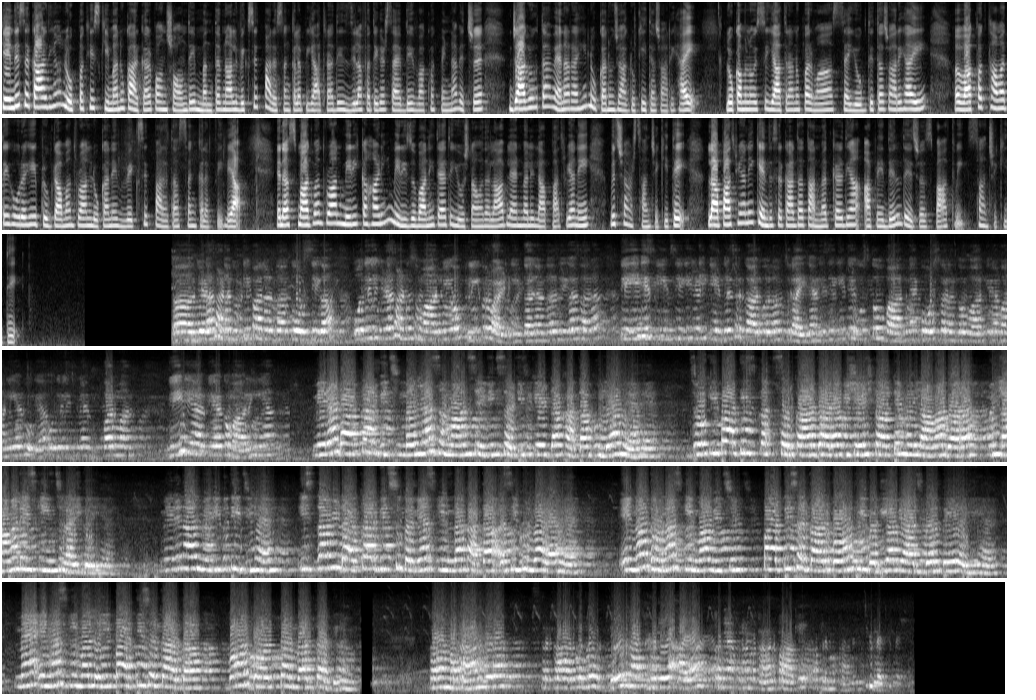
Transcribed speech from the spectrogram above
ਕੇਂਦਰ ਸਰਕਾਰ ਦੀਆਂ ਲੋਕ ਪੱਖੀ ਸਕੀਮਾਂ ਨੂੰ ਘਰ ਘਰ ਪਹੁੰਚਾਉਣ ਦੇ ਮੰਤਵ ਨਾਲ ਵਿਕਸਿਤ ਭਾਰਤ ਸੰਕਲਪ ਯਾਤਰਾ ਦੀ ਜ਼ਿਲ੍ਹਾ ਫਤਿਹਗੜ੍ਹ ਸਾਹਿਬ ਦੇ ਵੱਖ-ਵੱਖ ਪਿੰਡਾਂ ਵਿੱਚ ਜਾਗਰੂਕਤਾ ਵੈਨਾਂ ਰਾਹੀਂ ਲੋਕਾਂ ਨੂੰ ਜਾਗਰੂਕ ਕੀਤਾ ਜਾ ਰਿਹਾ ਹੈ। ਲੋਕਾਂ ਵੱਲੋਂ ਇਸ ਯਾਤਰਾ ਨੂੰ ਭਰਵਾਂ ਸਹਿਯੋਗ ਦਿੱਤਾ ਜਾ ਰਿਹਾ ਹੈ ਵੱਖ-ਵੱਖ ਥਾਵਾਂ ਤੇ ਹੋ ਰਹੇ ਪ੍ਰੋਗਰਾਮਾਂ ਦੌਰਾਨ ਲੋਕਾਂ ਨੇ ਵਿਕਸਿਤ ਭਾਰਤ ਦਾ ਸੰਕਲਪ ਵੀ ਲਿਆ। ਇਨ੍ਹਾਂ ਸਮਾਗਮਾਂ ਦੌਰਾਨ ਮੇਰੀ ਕਹਾਣੀ, ਮੇਰੀ ਜ਼ੁਬਾਨੀ ਤਹਿਤ ਯੋਜਨਾਵਾਂ ਦਾ ਲਾਭ ਲੈਣ ਵਾਲੇ ਲਾਭਪਾਤਰੀਆਂ ਨੇ ਵਿਚਾਰ ਸਾਂਝੇ ਕੀਤੇ। ਲਾਭਪਾਤਰੀਆਂ ਨੇ ਕੇਂਦਰ ਸਰਕਾਰ ਦਾ ਧੰਨਵਾਦ ਕਰਦਿਆਂ ਆਪਣੇ ਦਿਲ ਦੇ ਜਜ਼ਬਾਤ ਵੀ ਸਾਂਝੇ ਕੀਤੇ। ਜਿਹੜਾ ਸਾਡਾ ਬਿਊਟੀ ਪਾਰਲਰ ਦਾ ਕੋਰਸ ਸੀਗਾ, ਉਹਦੇ ਵਿੱਚ ਜਿਹੜਾ ਸਾਨੂੰ ਸਮਾਨ ਵੀ ਉਹ ਫ੍ਰੀ ਪ੍ਰੋਵਾਈਡ ਕੀਤਾ ਜਾਂਦਾ ਸੀਗਾ ਸਾਰਾ। ਤੇ ਇਹ ਸਕੀਮ ਸੀਗੀ ਜਿਹੜੀ ਕੇਂਦਰ ਸਰਕਾਰ ਵੱਲੋਂ ਚਲਾਈ ਜਾਂਦੀ ਸੀਗੀ ਤੇ ਉਸ ਤੋਂ ਬਾਅਦ ਮੈਂ ਕੋਰਸ ਕਰਨ ਤੋਂ ਬਾਅਦ ਮੇਰਾ 1 ਇਅਰ ਹੋ ਗਿਆ, ਉਹਦੇ ਵਿੱਚ ਮੈਂ ਪਰ ਮੰਥ 20000 ਰੁਪਇਆ ਕਮਾ ਰਹੀ ਹਾਂ। ਮੇਰਾ ਡਾਕਘਰ ਵਿੱਚ ਮਹਿਲਾ ਸਮਾਨ ਸੇਵਿੰਗ ਸਰਟੀਫਿਕੇਟ ਦਾ ਖਾਤਾ ਖੁੱਲਿਆ ਹੋਇਆ ਹੈ, ਜੋ ਕਿ ਭਾਰਤੀ ਸਰਕਾਰ ਦੁਆਰਾ ਵਿਸ਼ੇਸ਼ ਤੌਰ ਤੇ ਮਹਿਲਾਵਾਂ ਦੁਆਰਾ, ਮਹਿਲਾਵਾਂ ਲਈ ਸਕੀਮ ਚਲਾਈ ਗਈ ਹੈ। ਮੇਰੀ ਭਤੀਜੀ ਹੈ ਇਸ ਦਾ ਵੀ ਡਾਕਘਰ ਵਿੱਚ ਸੁਕੰਨਿਆ ਸਕੀਮ ਦਾ ਖਾਤਾ ਅਸੀਂ ਖੁਲਵਾਇਆ ਹੈ ਇਹਨਾਂ ਦੋਨਾਂ ਸਕੀਮਾਂ ਵਿੱਚ ਭਾਰਤੀ ਸਰਕਾਰ ਬਹੁਤ ਹੀ ਵਧੀਆ ਵਿਆਜ ਦਰ ਦੇ ਰਹੀ ਹੈ ਮੈਂ ਇਹਨਾਂ ਸਕੀਮਾਂ ਲਈ ਭਾਰਤੀ ਸਰਕਾਰ ਦਾ ਬਹੁਤ ਬਹੁਤ ਧੰਨਵਾਦ ਕਰਦੀ ਹਾਂ ਤਾਂ ਮਕਾਨ ਮੇਰਾ ਸਰਕਾਰ ਵੱਲੋਂ 1.5 ਲੱਖ ਰੁਪਇਆ ਆਇਆ ਤਾਂ ਮੈਂ ਆਪਣਾ ਮਕਾਨ ਪਾ ਕੇ ਆਪਣੇ ਮਕਾਨ ਵਿੱਚ ਬੈਠੀ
